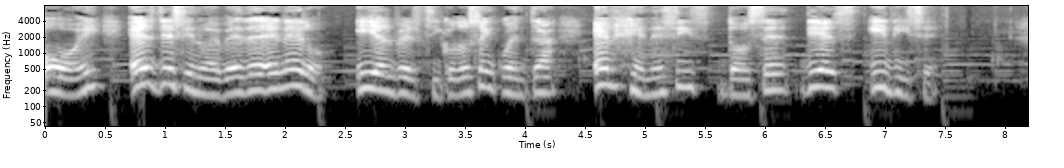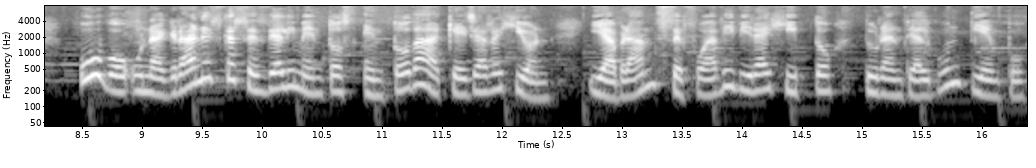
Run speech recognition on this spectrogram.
Hoy es 19 de enero y el versículo se encuentra en Génesis 12:10 y dice, Hubo una gran escasez de alimentos en toda aquella región, y Abraham se fue a vivir a Egipto durante algún tiempo,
